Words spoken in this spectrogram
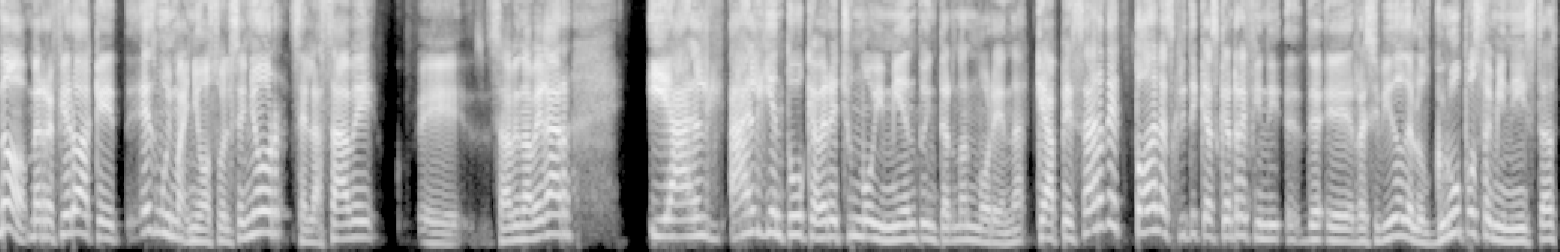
No, me refiero a que es muy mañoso el señor, se la sabe, eh, sabe navegar. Y al- alguien tuvo que haber hecho un movimiento interno en Morena que a pesar de todas las críticas que han refini- de- eh, recibido de los grupos feministas,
